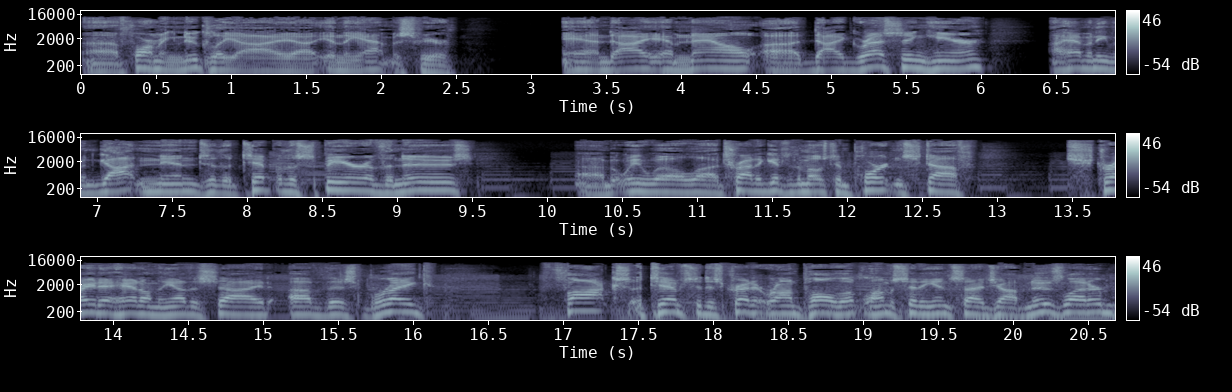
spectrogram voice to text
uh, forming nuclei uh, in the atmosphere. And I am now uh, digressing here. I haven't even gotten into the tip of the spear of the news, uh, but we will uh, try to get to the most important stuff straight ahead on the other side of this break. Fox attempts to discredit Ron Paul, the Oklahoma City Inside Job newsletter.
